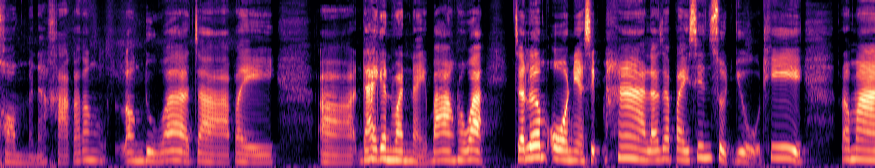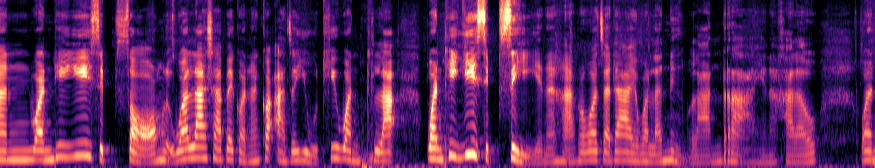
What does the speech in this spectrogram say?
.com นะคะ ก็ต้องลองดูว่าจะไปได้กันวันไหนบ้าง เพราะว่าจะเริ่มโอนเนี่ย 15 แล้วจะไปสิ้นสุดอยู่ที่ประมาณวันที่ 22 หรือว่าล่าช้าไปกว่านนั้นก็อาจจะอยู่ที่วันละวันที่ 24 นะคะ เพราะว่าจะได้วันละ 1 ล้านรายนะคะ แล้ววัน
